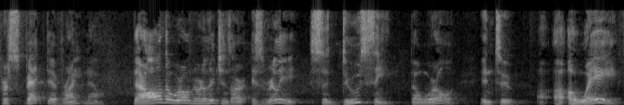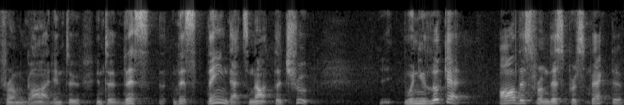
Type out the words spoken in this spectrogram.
perspective right now that all the world religions are is really seducing the world into away from God, into, into this, this thing that's not the truth. When you look at all this from this perspective,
